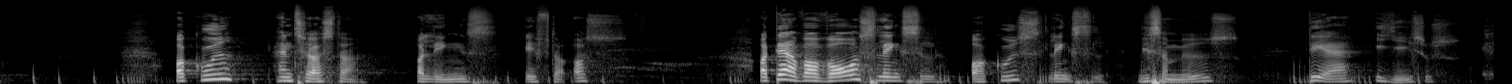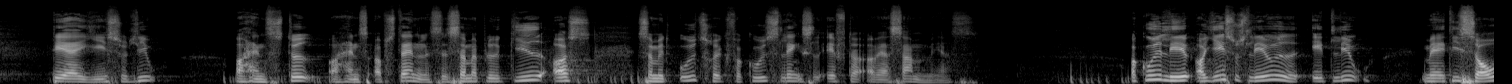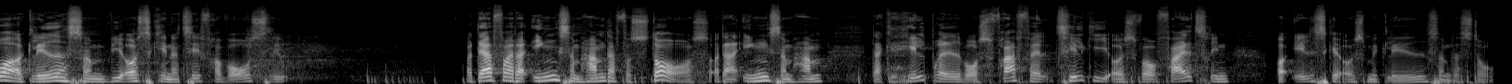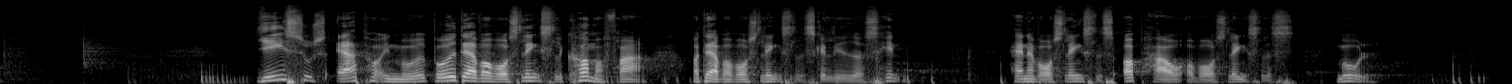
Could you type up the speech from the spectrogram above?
Og Gud, han tørster og længes efter os. Og der, hvor vores længsel og Guds længsel ligesom mødes, det er i Jesus. Det er i Jesu liv og hans død og hans opstandelse, som er blevet givet os som et udtryk for Guds længsel efter at være sammen med os. Og, Gud levede, og Jesus levede et liv med de sorger og glæder, som vi også kender til fra vores liv. Og derfor er der ingen som ham, der forstår os, og der er ingen som ham, der kan helbrede vores frafald, tilgive os vores fejltrin og elske os med glæde, som der står. Jesus er på en måde både der, hvor vores længsel kommer fra, og der, hvor vores længsel skal lede os hen. Han er vores længsels ophav og vores længsels mål.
